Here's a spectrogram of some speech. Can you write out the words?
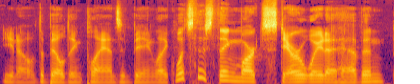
you know, the building plans and being like, what's this thing marked Stairway to Heaven?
